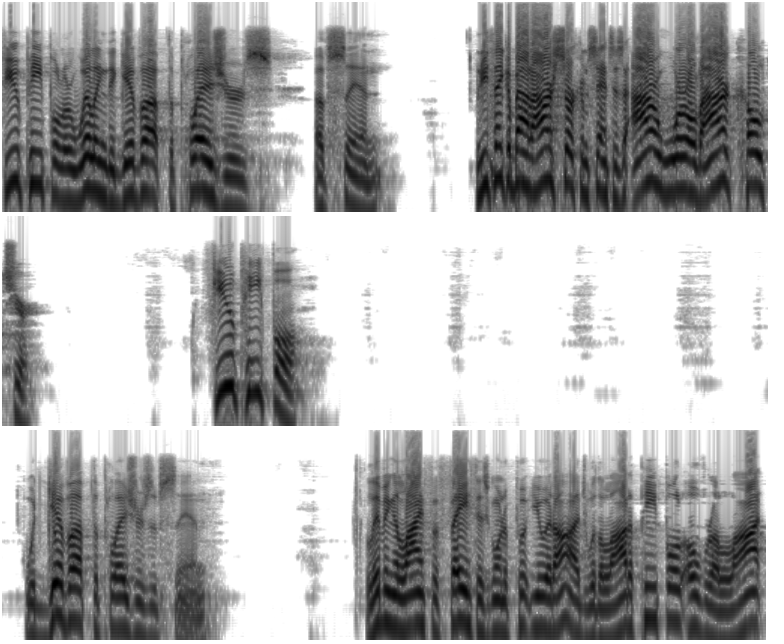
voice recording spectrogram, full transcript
Few people are willing to give up the pleasures of sin. When you think about our circumstances, our world, our culture, few people would give up the pleasures of sin. Living a life of faith is going to put you at odds with a lot of people over a lot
